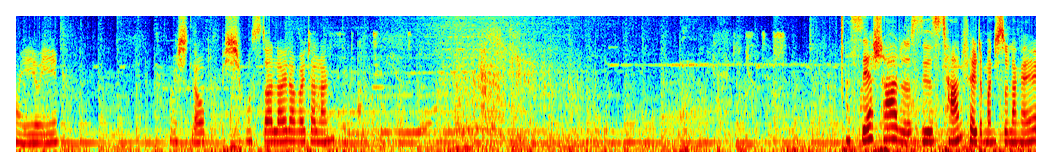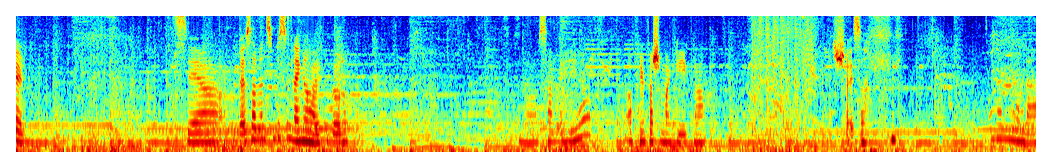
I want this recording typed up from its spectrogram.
Oje, oje. Aber ich glaube, ich muss da leider weiter lang. Ist sehr schade, dass dieses Tarnfeld immer nicht so lange hält. Es wäre besser, wenn es ein bisschen länger halten würde. Ja, was haben wir hier? Auf jeden Fall schon mal ein Gegner. Scheiße. Lalala.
